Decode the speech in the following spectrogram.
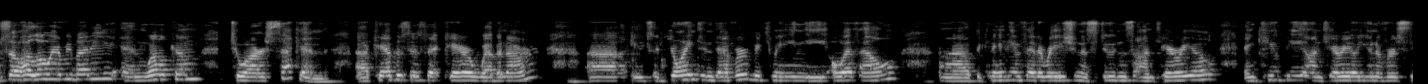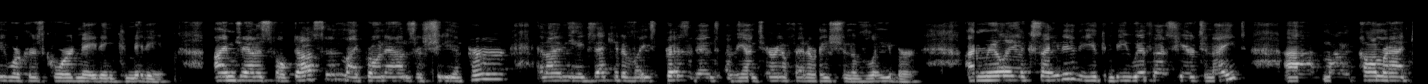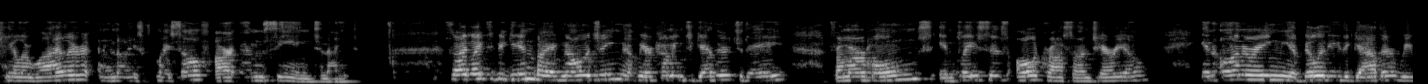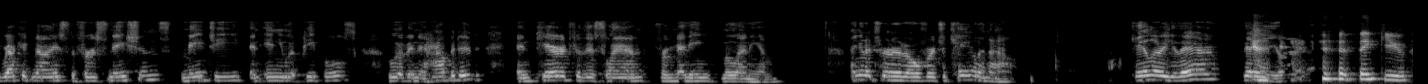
So hello, everybody, and welcome to our second uh, Campuses That Care webinar. Uh, it's a joint endeavor between the OFL, uh, the Canadian Federation of Students Ontario, and CUPE Ontario University Workers Coordinating Committee. I'm Janice Folk Dawson. My pronouns are she and her, and I'm the Executive Vice President of the Ontario Federation of Labor. I'm really excited you can be with us here tonight. Uh, my comrade Kayla Weiler and I myself are emceeing tonight. So I'd like to begin by acknowledging that we are coming together today from our homes in places all across Ontario. In honoring the ability to gather, we recognize the First Nations, Métis, and Inuit peoples who have inhabited and cared for this land for many millennium. I'm going to turn it over to Kayla now. Kayla, are you there? There you are. Thank you.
